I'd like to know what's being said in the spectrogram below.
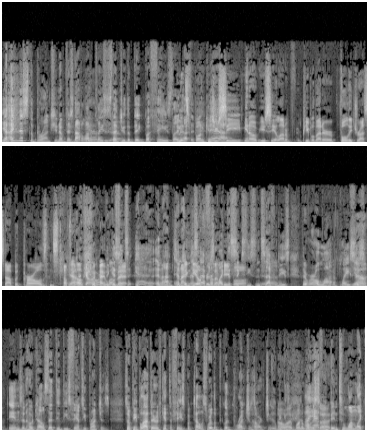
Yeah, I miss the brunch. You know, there's not a lot of Yeah. places that do the big buffets like and it's uh, fun because you see, you know, you see a lot of people that are fully dressed up with pearls and stuff. Yeah. like Oh, that. sure. I because love it. Yeah, and Yeah, I it's and I miss deal that for from like people. the 60s and 70s. There were a lot of places, Yeah. inns and hotels that did these fancy brunches. So people out there, get to Facebook, tell us where the good brunches are too. oh, because uh, one of I is, haven't uh, been to one like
